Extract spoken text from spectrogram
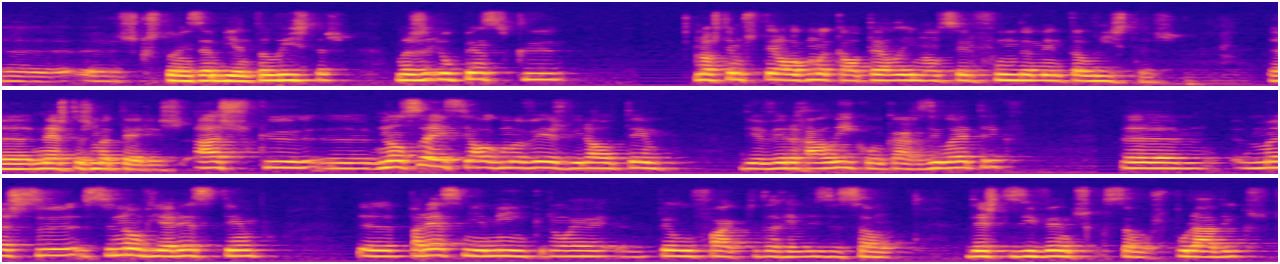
uh, as questões ambientalistas, mas eu penso que nós temos que ter alguma cautela e não ser fundamentalistas uh, nestas matérias. Acho que, não sei se alguma vez virá o tempo de haver rally com carros elétricos, mas se, se não vier esse tempo, parece-me a mim que não é pelo facto da realização destes eventos que são esporádicos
